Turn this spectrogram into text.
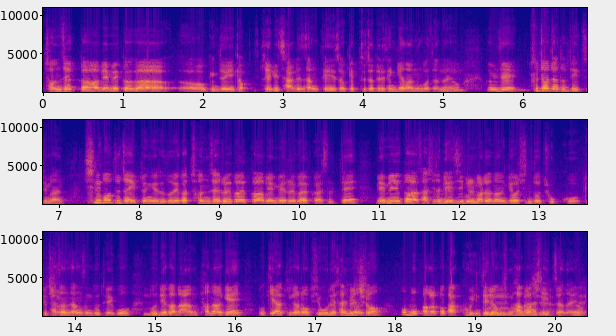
전세가와 매매가가 어, 굉장히 겹, 갭이 작은 상태에서 갭 투자들이 생겨나는 거잖아요. 음. 그럼 이제 투자자들도 있지만 실거주자 입장에서도 내가 전세를 갈까 매매를 갈까 했을 때 매매가 사실은 내 집을 마련하는 게 훨씬 더 좋고 그쵸. 자산 상승도 되고 또 음. 내가 마음 편하게 뭐 계약 기간 없이 오래 살면서 그쵸. 뭐못 박을 거 받고 인테리어 음, 좀 하고 할 수. 있잖아요. 네.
